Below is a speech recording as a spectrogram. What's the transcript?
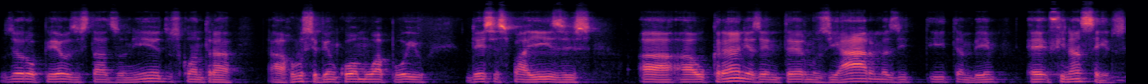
os europeus, Estados Unidos contra a Rússia, bem como o apoio desses países à, à Ucrânia em termos de armas e, e também é, financeiros.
